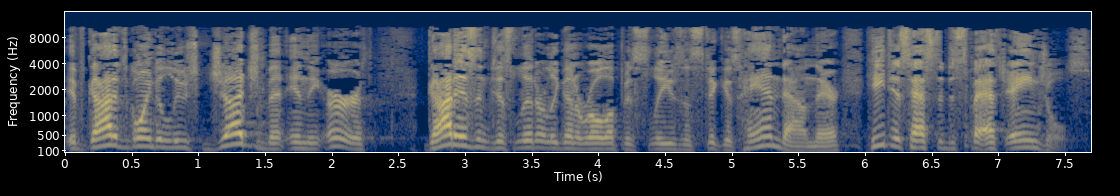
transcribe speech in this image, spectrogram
if God is going to loose judgment in the earth, God isn't just literally going to roll up his sleeves and stick his hand down there. He just has to dispatch angels.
